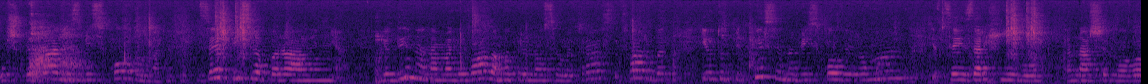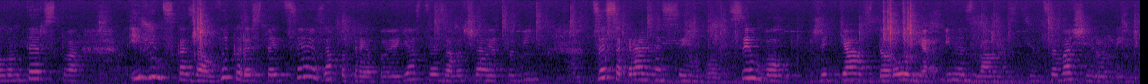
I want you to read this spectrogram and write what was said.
у шпиталі з військовими. Це після поранення. Людина намалювала, ми приносили фарби, і отут підписано військовий роман, це із архіву нашого волонтерства. І він сказав, використай це за потребою. Я це залишаю тобі. Це сакральний символ, символ життя, здоров'я і незламності. Це вашій родині.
